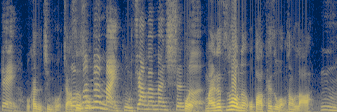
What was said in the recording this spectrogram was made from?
对，我开始进货。假我设说慢慢买，股价慢慢升会了。买了之后呢，我把它开始往上拉，嗯，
